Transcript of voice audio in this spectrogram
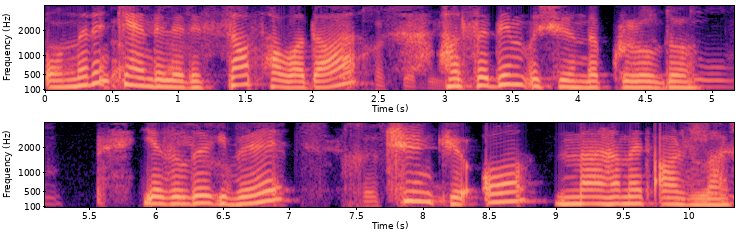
onların kendileri saf havada hasadim ışığında kuruldu. Yazıldığı gibi çünkü o merhamet arzular.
